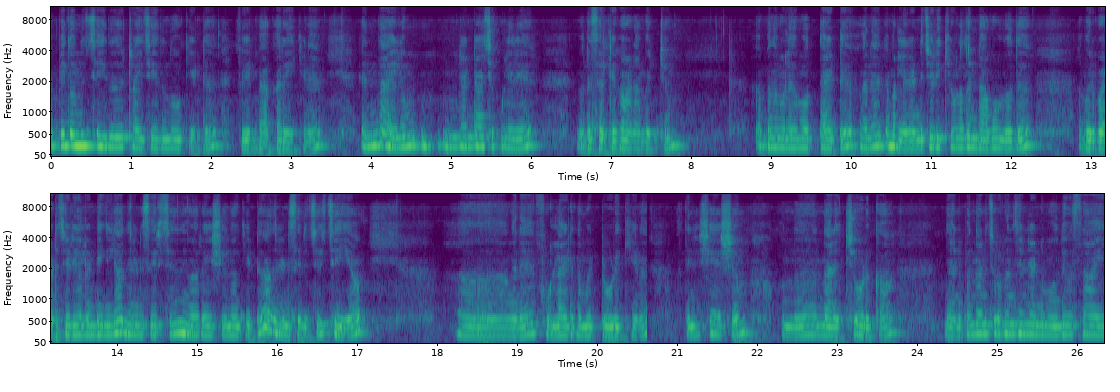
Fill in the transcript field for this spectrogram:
അപ്പോൾ ഇതൊന്ന് ചെയ്ത് ട്രൈ ചെയ്ത് നോക്കിയിട്ട് ഫീഡ്ബാക്ക് അറിയിക്കണേ. എന്തായാലും രണ്ടാഴ്ചക്കുള്ളിൽ റിസൾട്ട് കാണാൻ പറ്റും. അപ്പോൾ നമ്മൾ മൊത്തമായിട്ട് അങ്ങനെ പറഞ്ഞില്ല രണ്ട് ചെടിക്കുള്ളത് ഉണ്ടാവുള്ളൂ അത്. അപ്പോൾ ഒരുപാട് ചെടികളുണ്ടെങ്കിൽ അതിനനുസരിച്ച് നിങ്ങൾ റേഷ്യോ നോക്കിയിട്ട് അതിനനുസരിച്ച് ചെയ്യാം. അങ്ങനെ ഫുള്ളായിട്ട് നമ്മൾ ഇട്ട് കൊടുക്കുകയാണ്. അതിന് ശേഷം ഒന്ന് നനച്ചു കൊടുക്കുക ഞാനിപ്പോൾ നനച്ചു കൊടുക്കുന്നത് വെച്ചാൽ രണ്ട് മൂന്ന് ദിവസമായി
